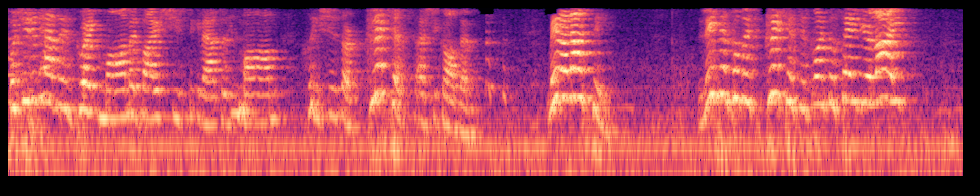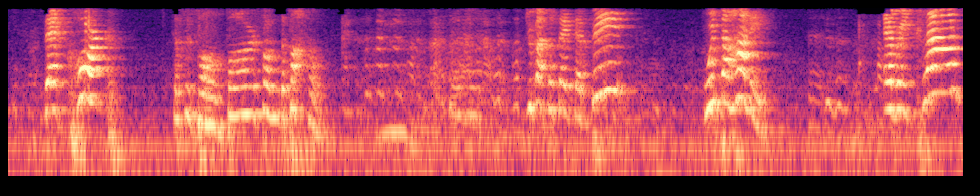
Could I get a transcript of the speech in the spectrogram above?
But she did have this great mom advice she used to give out, this mom cliches, or cliches, as she called them. Mira, Nancy, listen to this cliches It's going to save your life. That cork doesn't fall far from the bottle. You got to take the bees with the honey. Every clown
